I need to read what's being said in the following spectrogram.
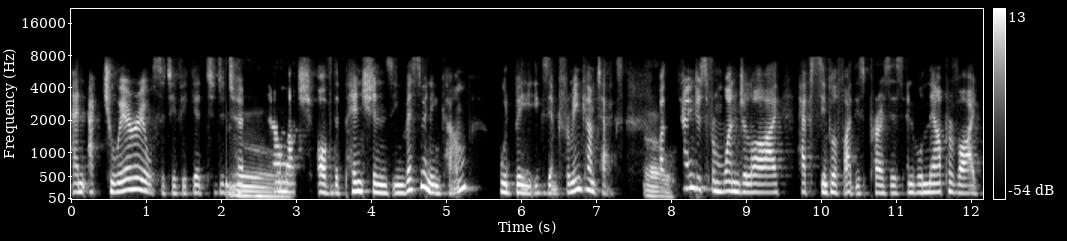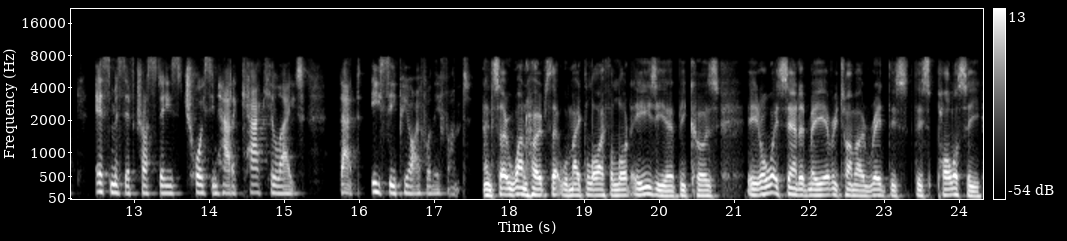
an actuarial certificate to determine oh. how much of the pension's investment income would be exempt from income tax. Oh. But changes from 1 July have simplified this process and will now provide SMSF trustees choice in how to calculate that ECPI for their fund. And so one hopes that will make life a lot easier because it always sounded me every time I read this this policy.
